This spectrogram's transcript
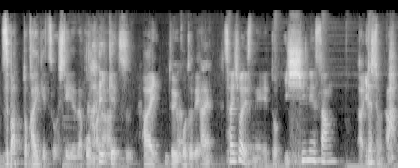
ズバッと解決をしていただこうかな。解決。はい、ということで、はい。最初はですね、えっ、と、石根さん、あ、いらっしゃいます。あ、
